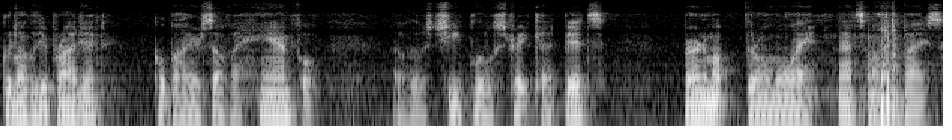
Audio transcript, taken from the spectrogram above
Good luck with your project. Go buy yourself a handful of those cheap little straight cut bits. Burn them up, throw them away. That's my advice.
